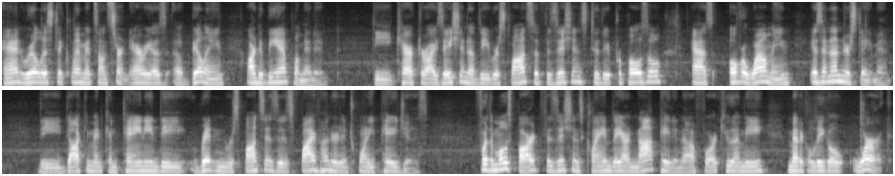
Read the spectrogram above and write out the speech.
and realistic limits on certain areas of billing are to be implemented. The characterization of the response of physicians to the proposal as overwhelming is an understatement. The document containing the written responses is 520 pages. For the most part, physicians claim they are not paid enough for QME medical legal work.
